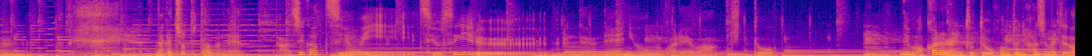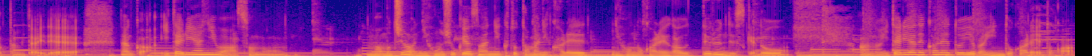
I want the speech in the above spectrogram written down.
うん。なんかちょっと多分ね味が強い強すぎるんだよね日本のカレーはきっと。うん、でも彼らにとっては本当に初めてだったみたいでなんかイタリアにはそのまあもちろん日本食屋さんに行くとたまにカレー日本のカレーが売ってるんですけどあのイタリアでカレーといえばインドカレーとか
